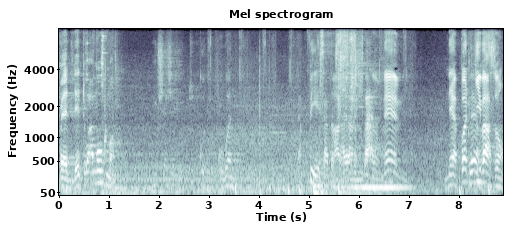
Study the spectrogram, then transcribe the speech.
fais des trois mouvements. Nous cherchons de tous côtés pour voir. La paix et sa ah, transparence. Même. N'importe qui va son.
